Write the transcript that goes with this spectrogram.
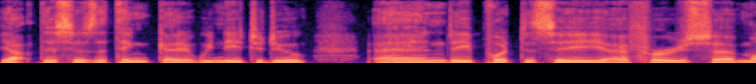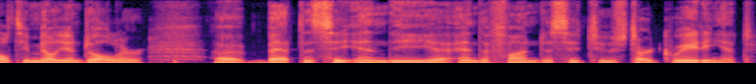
yeah, this is the thing uh, we need to do. And they put the see a first uh, multi-million dollar uh, bet to see in the uh, in the fund to see to start creating it.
